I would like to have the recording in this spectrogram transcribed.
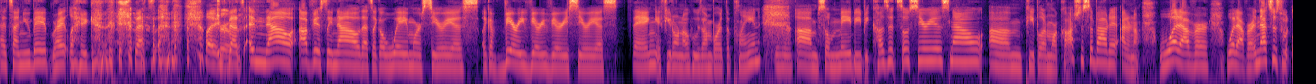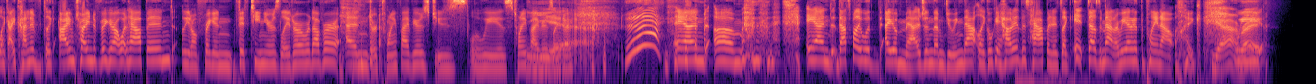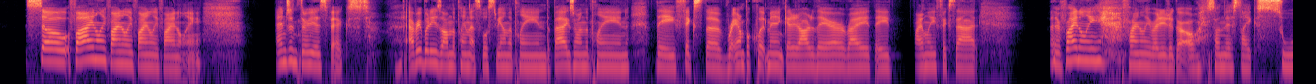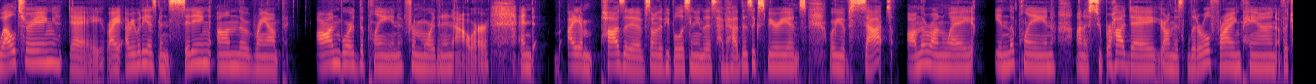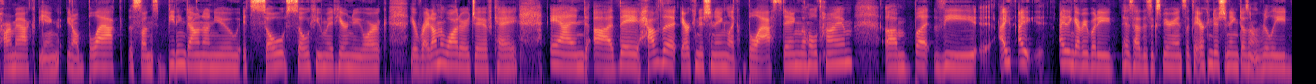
that's on you, babe, right? Like that's like True. that's and now obviously now that's like a way more serious, like a very, very, very serious thing if you don't know who's on board the plane. Um, so maybe because it's so serious now, um, people are more cautious about it. I don't know. Whatever, whatever. And that's just what, like I kind of like I'm trying to figure out what happened. You know, friggin' 15 years later or whatever, and or 25 years. Jeez, Louise, 25 years later Yeah. and um and that's probably what i imagine them doing that. Like okay how did this happen? It's like it doesn't matter. We gotta get the plane out. Like Yeah, we- right. so finally finally finally finally engine three is fixed. Everybody's on the plane that's supposed to be on the plane. The bags are on the plane. They fix the ramp equipment get it out of there right? They finally fix that and they're finally, finally ready to go. So on this like sweltering day, right? Everybody has been sitting on the ramp on board the plane for more than an hour. And I am positive some of the people listening to this have had this experience where you have sat on the runway in the plane on a super hot day. You're on this literal frying pan of the tarmac being, you know, black. The sun's beating down on you. It's so, so humid here in New York. You're right on the water at JFK. And uh, they have the air conditioning like blasting the whole time. Um, but the, I, I, I think everybody has had this experience. Like the air conditioning doesn't really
